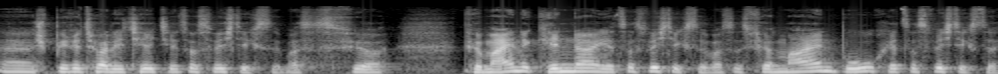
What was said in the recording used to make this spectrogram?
äh, Spiritualität jetzt das Wichtigste? Was ist für, für meine Kinder jetzt das Wichtigste? Was ist für mein Buch jetzt das Wichtigste?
